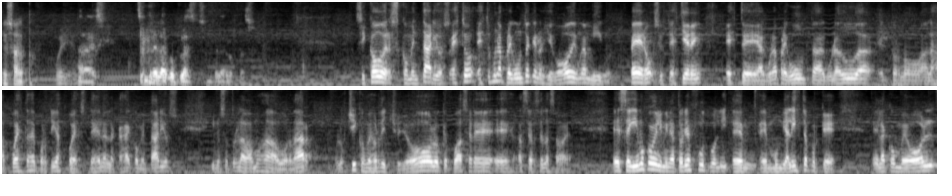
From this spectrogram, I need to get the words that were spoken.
Exacto. Muy bien. Nada, eso. Siempre a largo plazo, siempre a largo plazo. Sí, covers, comentarios. Esto, esto es una pregunta que nos llegó de un amigo, pero si ustedes tienen este, alguna pregunta, alguna duda en torno a las apuestas deportivas, pues déjenla en la caja de comentarios y nosotros la vamos a abordar, o los chicos, mejor dicho. Yo lo que puedo hacer es, es hacérsela saber. Eh, seguimos con eliminatoria fútbol, eh, mundialista porque la Conmebol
